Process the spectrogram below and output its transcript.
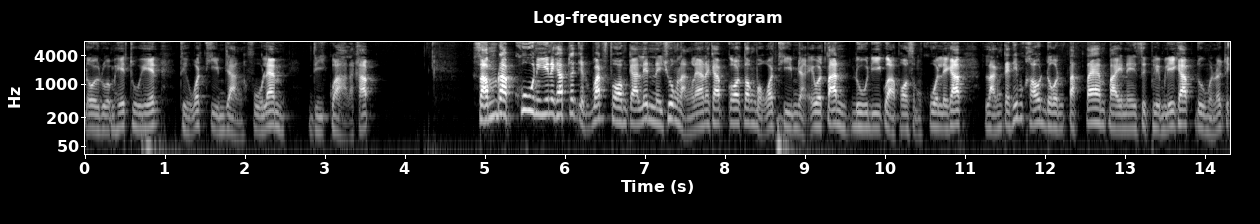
โดยรวมเฮดทูเฮดถือว่าทีมอย่างฟูลแลมดีกว่าละครับ สำหรับคู่นี้นะครับถ้าเกิดวัดฟอร์มการเล่นในช่วงหลังแล้วนะครับก็ต้องบอกว่าทีมอย่างเอเวอร์ตันดูดีกว่าพอสมควรเลยครับหลังจากที่พวกเขาโดนตัดแต้มไปในศึกพรีเมียร์ลีกครับดูเหมือนว่าจะ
